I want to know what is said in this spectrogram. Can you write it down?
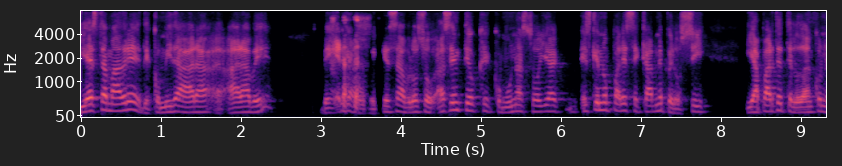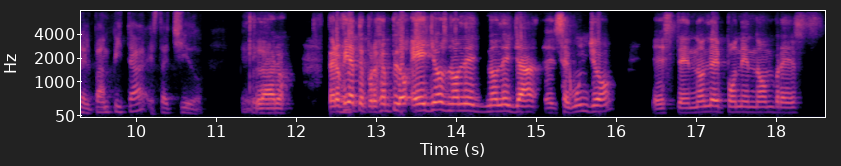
y esta madre de comida ára- árabe, verga, güey, qué sabroso. Hacen creo que como una soya, es que no parece carne, pero sí. Y aparte te lo dan con el pan pita, está chido. Eh, Claro. Pero fíjate, por ejemplo, ellos no le, no le ya, según yo, este, no le ponen nombres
